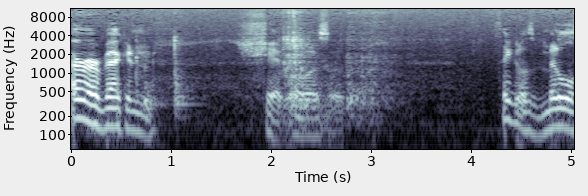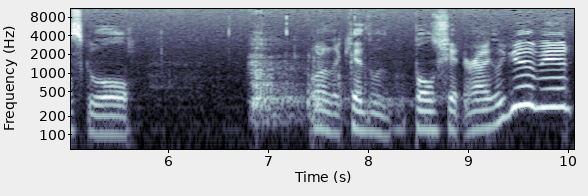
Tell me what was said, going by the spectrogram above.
I remember back in... Shit, what was it? Think it was middle school. One of the kids was bullshitting around. He's like, "Yeah, man,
